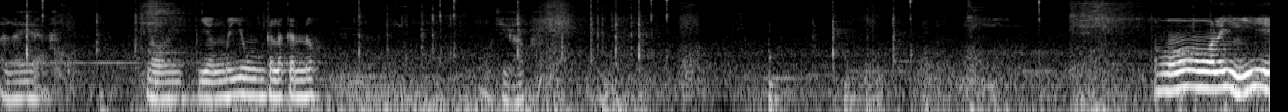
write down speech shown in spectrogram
อะไรอะ่ะเรายังไม่ยุ่งกันแล้วกันเนาะ โอเคครับ โอ้อะไรอย่างนี้เอ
